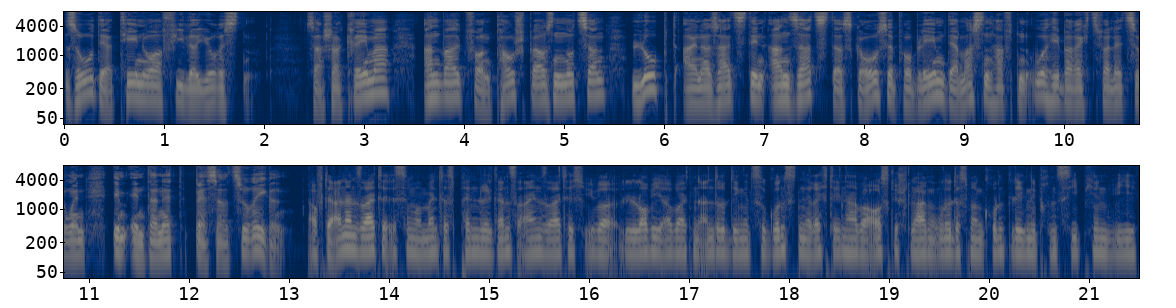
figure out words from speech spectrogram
so der Tenor vieler Juristen. Sascha Krämer, Anwalt von Tauschbörsennutzern, lobt einerseits den Ansatz, das große Problem der massenhaften Urheberrechtsverletzungen im Internet besser zu regeln. Auf der anderen Seite ist im Moment das Pendel ganz einseitig über Lobbyarbeit und andere Dinge zugunsten der Rechteinhaber ausgeschlagen, ohne dass man grundlegende Prinzipien wie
